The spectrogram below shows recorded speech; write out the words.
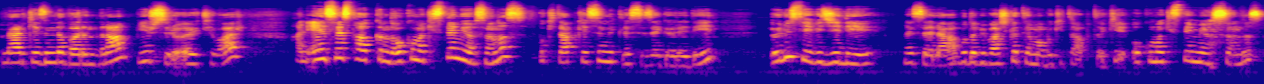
merkezinde barındıran bir sürü öykü var. Hani ensest hakkında okumak istemiyorsanız bu kitap kesinlikle size göre değil. Ölü seviciliği mesela bu da bir başka tema bu kitaptaki. Okumak istemiyorsanız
